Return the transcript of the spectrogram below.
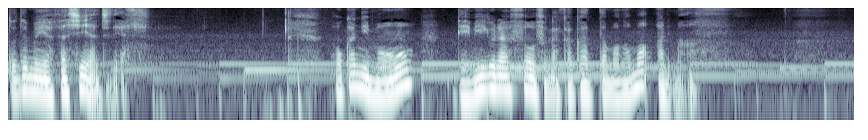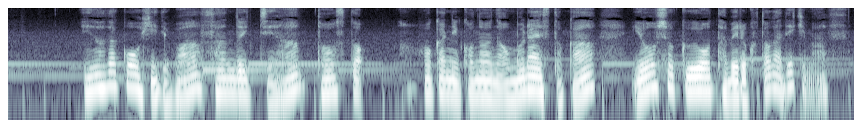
とても優しい味です他にもデミグラスソースがかかったものもあります井野田コーヒーではサンドイッチやトースト他にこのようなオムライスとか洋食を食べることができます。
